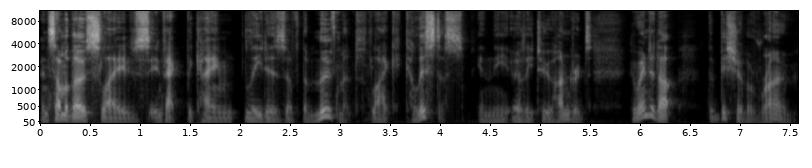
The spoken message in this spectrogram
And some of those slaves, in fact, became leaders of the movement, like Callistus in the early 200s, who ended up the Bishop of Rome.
